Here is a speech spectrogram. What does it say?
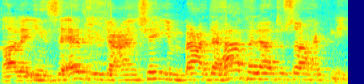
Kale in seeltuke an şeyin ba'daha fela tusahibni.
